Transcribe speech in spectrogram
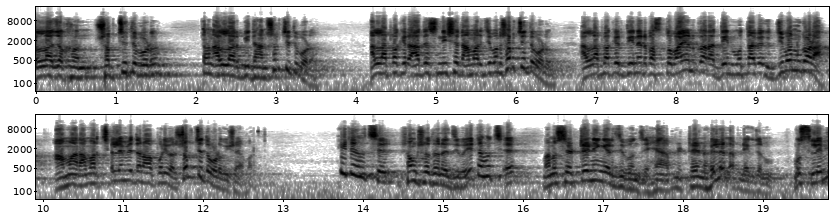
আল্লাহ যখন সবচেয়ে বড়, তখন আল্লাহর বিধান সবচেয়ে বড়। আল্লাহ পাকের আদেশ নিষেধ আমার জীবন সবচেয়ে বড়। আল্লাহ পাকের দিনের বাস্তবায়ন করা, দিন মোতাবেক জীবন গড়া, আমার আমার ছেলে মেয়েদের আমার পরিবার সবচেয়ে বড় বিষয় আমার। এটা হচ্ছে সংশোধনের জীবন, এটা হচ্ছে মানুষের ট্রেনিং এর জীবন যে হ্যাঁ আপনি ট্রেন হইলেন, আপনি একজন মুসলিম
